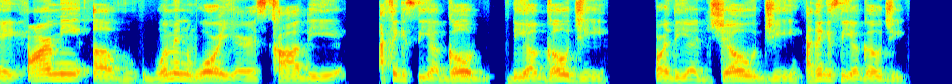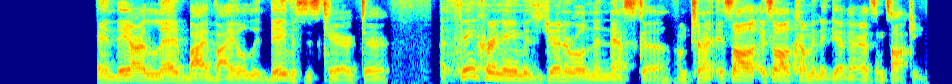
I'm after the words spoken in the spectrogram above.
a army of women warriors called the I think it's the Ago the Agojie or the Ajoji. I think it's the Agojie. And they are led by Viola Davis's character. I think her name is General Nanisca. I'm trying it's all it's all coming together as I'm talking.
